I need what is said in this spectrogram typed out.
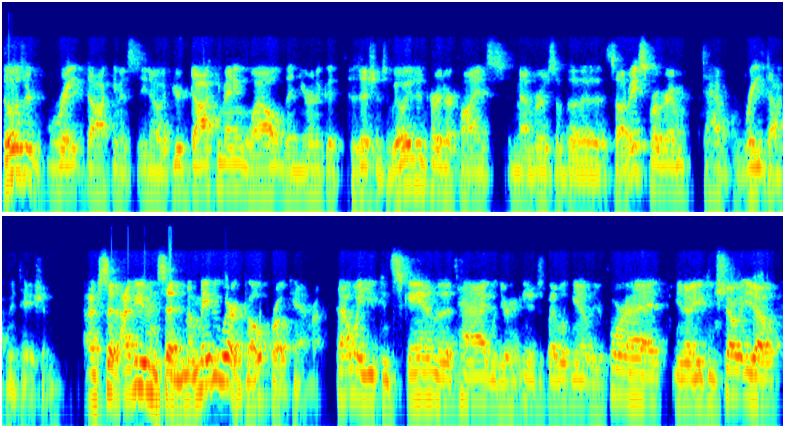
Those are great documents. You know, if you're documenting well, then you're in a good position. So we always encourage our clients, members of the Seller Basics program, to have great documentation. I've said I've even said maybe wear a GoPro camera. That way you can scan the tag with your you know just by looking at it with your forehead. You know you can show it. You know,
